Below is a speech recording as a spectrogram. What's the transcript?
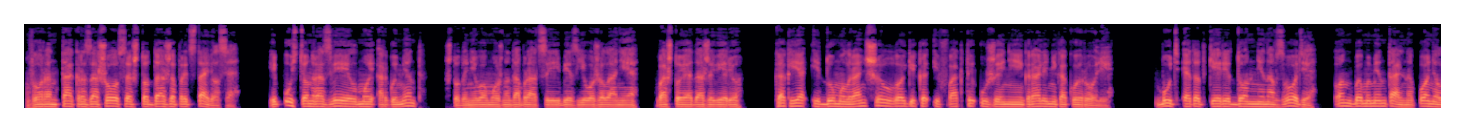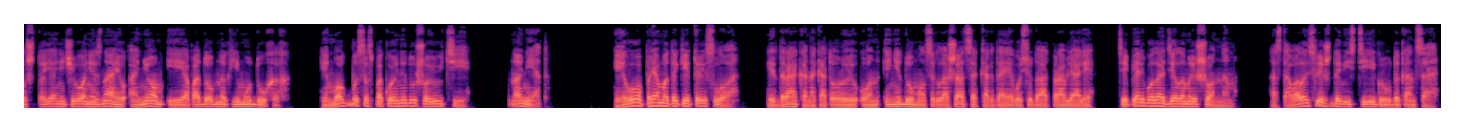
Ворон так разошелся, что даже представился. И пусть он развеял мой аргумент, что до него можно добраться и без его желания, во что я даже верю, как я и думал раньше, логика и факты уже не играли никакой роли. Будь этот Керри Дон не на взводе, он бы моментально понял, что я ничего не знаю о нем и о подобных ему духах, и мог бы со спокойной душой уйти. Но нет. Его прямо-таки трясло, и драка, на которую он и не думал соглашаться, когда его сюда отправляли, теперь была делом решенным. Оставалось лишь довести игру до конца.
